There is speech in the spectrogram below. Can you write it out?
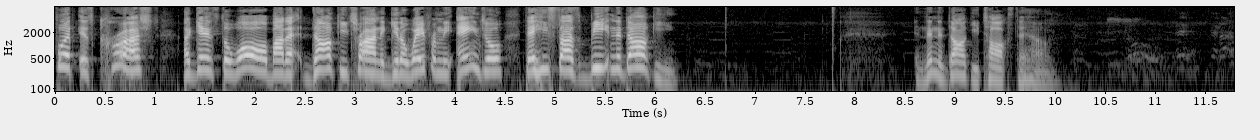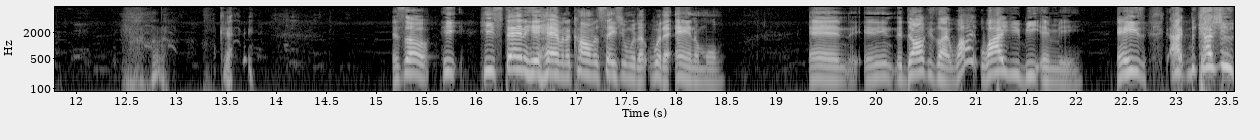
foot is crushed against the wall by the donkey trying to get away from the angel that he starts beating the donkey. And then the donkey talks to him. Okay. And so he he's standing here having a conversation with a with an animal, and and the donkey's like, why why are you beating me? And he's because you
